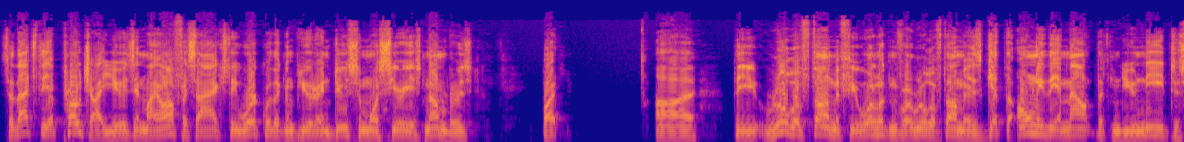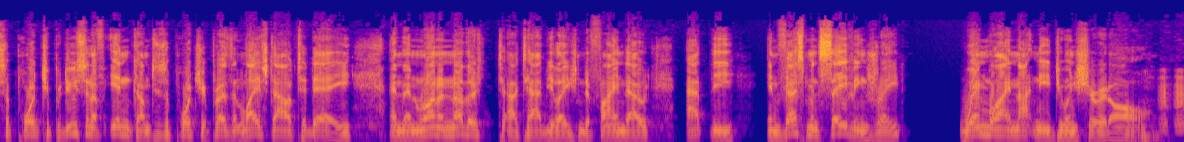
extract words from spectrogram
So that's the approach I use. In my office, I actually work with a computer and do some more serious numbers. But uh, the rule of thumb, if you were looking for a rule of thumb, is get the only the amount that you need to support to produce enough income to support your present lifestyle today, and then run another t- uh, tabulation to find out at the investment savings rate when will I not need to insure at all. Mm-hmm.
